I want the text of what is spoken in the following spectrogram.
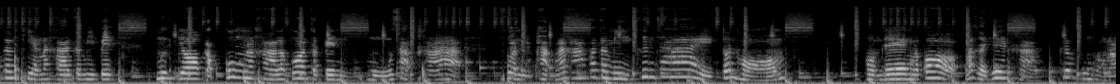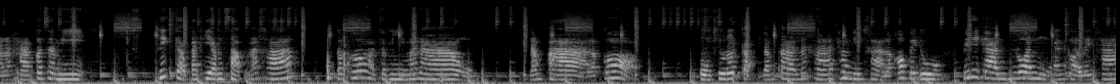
เครื่องเคียงนะคะ จะมีเป็นหมึกยอกับกุ้งนะคะ แล้วก็จะเป็นหมูสับค่ะ ส่วนผักนะคะก็จะมีขึ้นช่ายต้นหอม หอมแดงแล้วก็มะเขือเทศค่ะ เครื่องปรุงของเรานะคะ ก็จะมีพริกกับกระเทียมสับนะคะ แล้วก็จะมีมะนาว น้ำปลาแล้วก็ ผงชูรสกับน้ำตาลนะคะ เท่านี้ค่ะ แล้วก็ไปดูวิธีการลวนหมูกันก่อนเลยค่ะ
